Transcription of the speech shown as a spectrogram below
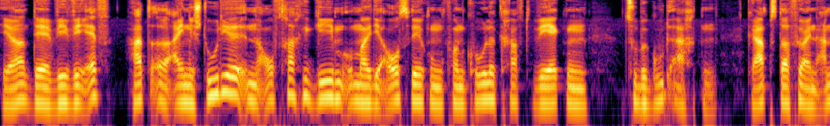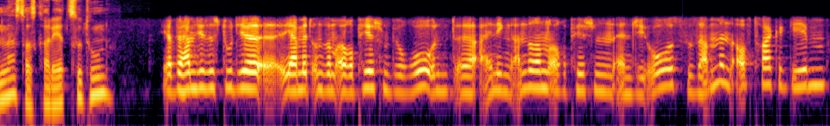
Ja, der WWF hat äh, eine Studie in Auftrag gegeben, um mal die Auswirkungen von Kohlekraftwerken zu begutachten. Gab es dafür einen Anlass, das gerade jetzt zu tun? Ja, wir haben diese Studie äh, ja mit unserem europäischen Büro und äh, einigen anderen europäischen NGOs zusammen in Auftrag gegeben.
